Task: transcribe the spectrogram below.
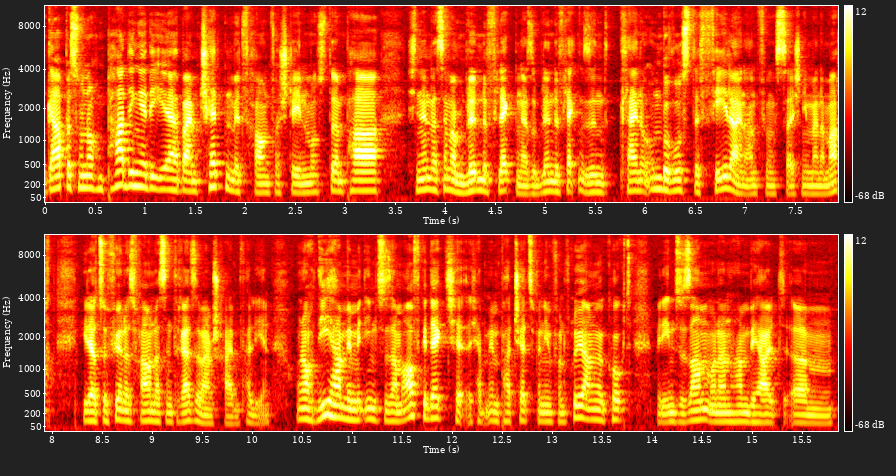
gab es nur noch ein paar Dinge, die er beim Chatten mit Frauen verstehen musste. Ein paar, ich nenne das immer blinde Flecken. Also blinde Flecken sind kleine unbewusste Fehler in Anführungszeichen, die man da macht, die dazu führen, dass Frauen das Interesse beim Schreiben verlieren. Und auch die haben wir mit ihm zusammen aufgedeckt. Ich, ich habe mir ein paar Chats von ihm von früher angeguckt, mit ihm zusammen und dann haben wir halt ähm,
